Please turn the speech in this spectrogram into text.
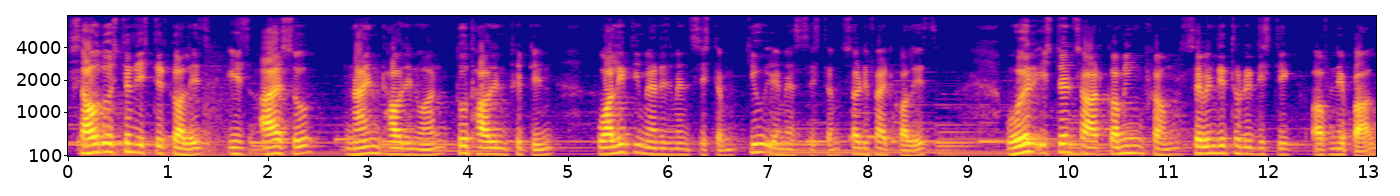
Southwestern State College is ISO 9001-2015 Quality Management System QMS system certified college where students are coming from 73 districts of Nepal.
